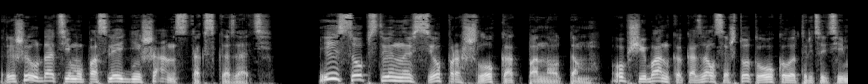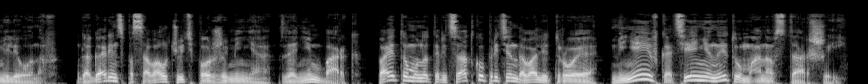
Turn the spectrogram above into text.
Решил дать ему последний шанс, так сказать. И, собственно, все прошло как по нотам. Общий банк оказался что-то около 30 миллионов. Гагарин спасовал чуть позже меня, за ним Барк. Поэтому на тридцатку претендовали трое – Минеев, Катенин и Туманов-старший.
